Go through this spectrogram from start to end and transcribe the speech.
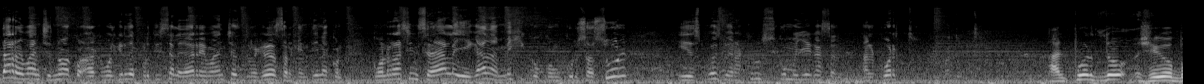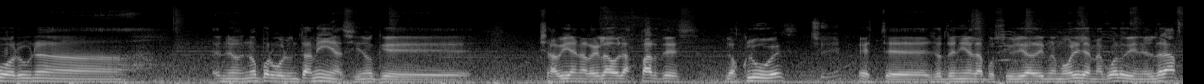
da revanches, ¿no? A, cualquier deportista le da revanches, regresas a Argentina con, con Racing, se da la llegada a México con Cruz Azul y después Veracruz, ¿cómo llegas al, puerto? Al puerto llegó por una, no por voluntad mía, sino que ya habían arreglado las partes los clubes. Este, yo tenía la posibilidad de irme a Morelia, me acuerdo, y en el draft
